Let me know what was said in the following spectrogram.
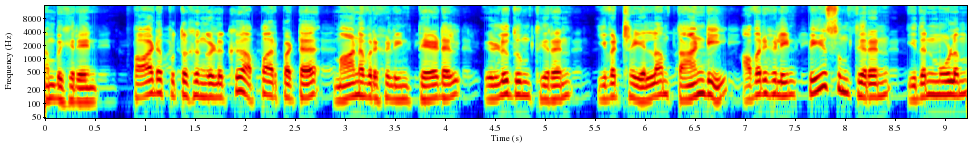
நம்புகிறேன். பாட புத்தகங்களுக்கு அப்பாற்பட்ட மாணவர்களின் தேடல் எழுதும் திறன் இவற்றையெல்லாம் தாண்டி அவர்களின் பேசும் திறன் இதன் மூலம்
